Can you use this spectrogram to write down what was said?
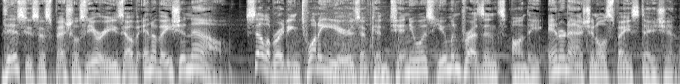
This is a special series of Innovation Now, celebrating 20 years of continuous human presence on the International Space Station.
